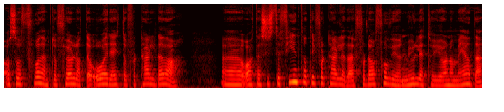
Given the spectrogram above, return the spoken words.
altså få dem til å føle at det er ålreit å fortelle det, da. Eh, og at jeg syns det er fint at de forteller det, for da får vi jo en mulighet til å gjøre noe med det.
